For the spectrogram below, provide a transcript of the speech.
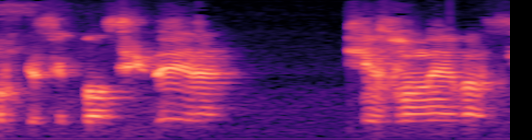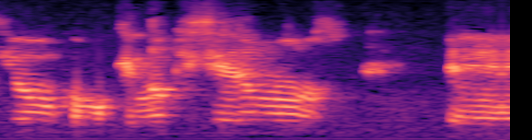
porque se considera que es una evasión, como que no quisiéramos eh,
